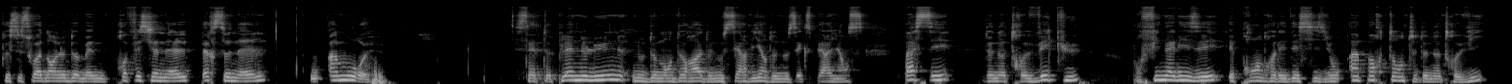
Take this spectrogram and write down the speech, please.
que ce soit dans le domaine professionnel, personnel ou amoureux. Cette pleine lune nous demandera de nous servir de nos expériences passées, de notre vécu, pour finaliser et prendre les décisions importantes de notre vie,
